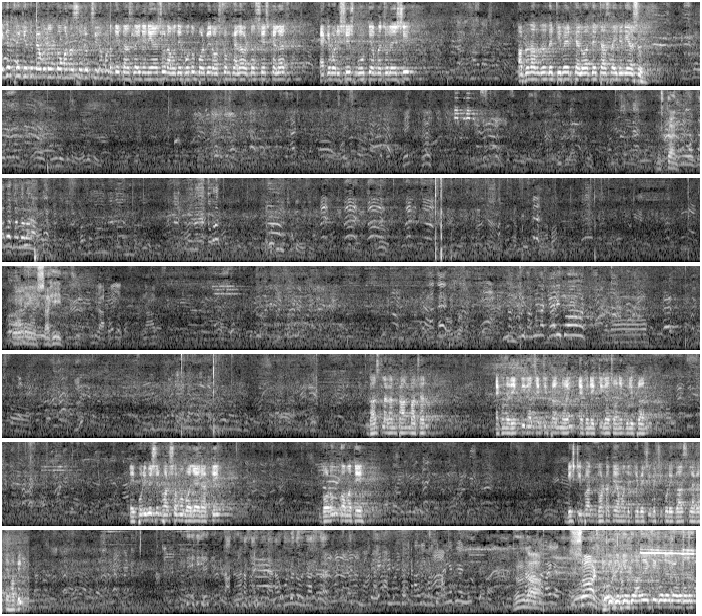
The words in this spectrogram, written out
এক্ষেত্রে কিন্তু ব্যবধান কমানোর সুযোগ ছিল বলতে টাচ লাইনে নিয়ে আসুন। আমাদের প্রথম পর্বের অষ্টম খেলা, অর্থাৎ শেষ খেলার একেবারে শেষ মুহূর্তে আমরা চলে এসেছি। আপনারা আপনাদের টিমের খেলোয়াড়দের টাচ লাইনে নিয়ে আসুন মুস্তান ও শাহিদ। গাছ লাগান প্রাণ বাঁচান। এখন আর একটি গাছ একটি প্রাণ নয়, এখন একটি গাছ অনেকগুলি প্রাণ। তাই পরিবেশের ভারসাম্য বজায় রাখতে গরম কমাতে বৃষ্টিপাত ঘটাতে আমাদেরকে বেশি বেশি করে গাছ লাগাতে হবে। কিন্তু আরও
